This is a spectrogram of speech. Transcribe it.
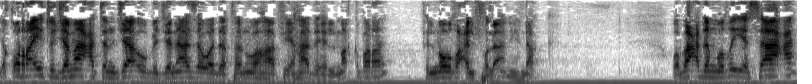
يقول رأيت جماعة جاءوا بجنازة ودفنوها في هذه المقبرة. في الموضع الفلاني هناك. وبعد مضي ساعة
